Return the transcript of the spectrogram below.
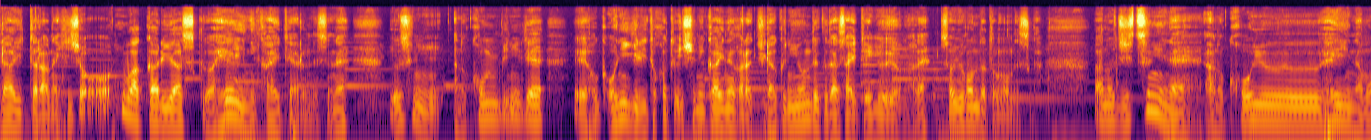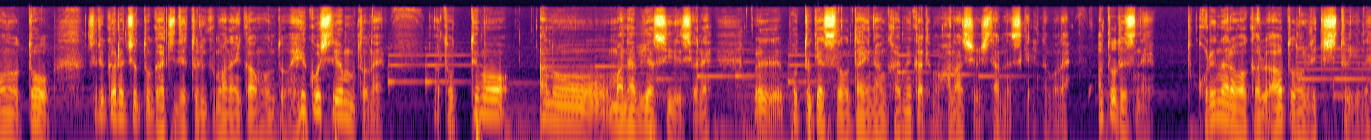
開いたらね非常に分かりやすく平易に書いてあるんですよね。要するにあのコンビニで、え、おにぎりとかと一緒に買いながら気楽に読んでくださいというようなねそういう本だと思うんですが。あの実にねあのこういう平易なものとそれからちょっとガチで取り組まないかん本と並行して読むとねとってもあの学びやすいですよね。これポッドキャストの第何回目かでも話をしたんですけれどもね。あとですねこれならわかるアートの歴史というね。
